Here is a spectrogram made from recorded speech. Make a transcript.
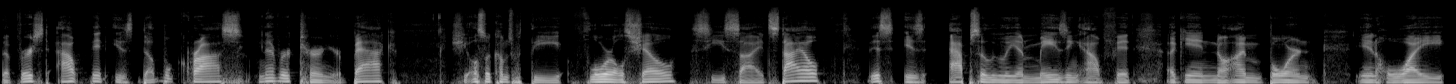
The first outfit is Double Cross, Never Turn Your Back. She also comes with the Floral Shell Seaside Style. This is absolutely amazing outfit. Again, no, I'm born in Hawaii,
